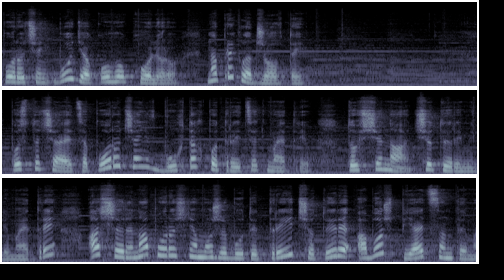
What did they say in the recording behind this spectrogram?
поручень будь-якого кольору, наприклад, жовтий. Постачається поручень в бухтах по 30 метрів, товщина 4 мм, а ширина поручня може бути 3, 4 або ж 5 см.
